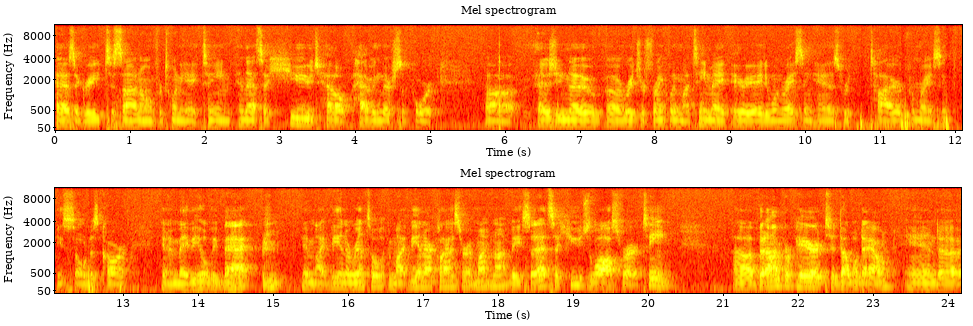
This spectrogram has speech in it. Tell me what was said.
has agreed to sign on for 2018, and that's a huge help having their support. Uh, as you know, uh, Richard Franklin, my teammate, Area 81 Racing, has retired from racing. He's sold his car. You know, maybe he'll be back. it might be in a rental, it might be in our class, or it might not be. So that's a huge loss for our team. Uh, but I'm prepared to double down and uh,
